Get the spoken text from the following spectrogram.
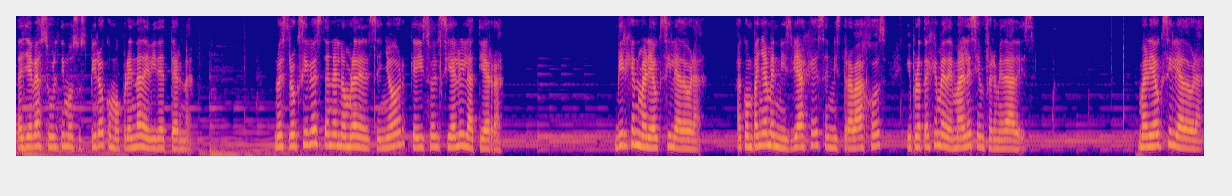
la lleve a su último suspiro como prenda de vida eterna. Nuestro auxilio está en el nombre del Señor, que hizo el cielo y la tierra. Virgen María Auxiliadora, acompáñame en mis viajes, en mis trabajos, y protégeme de males y enfermedades. María Auxiliadora,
